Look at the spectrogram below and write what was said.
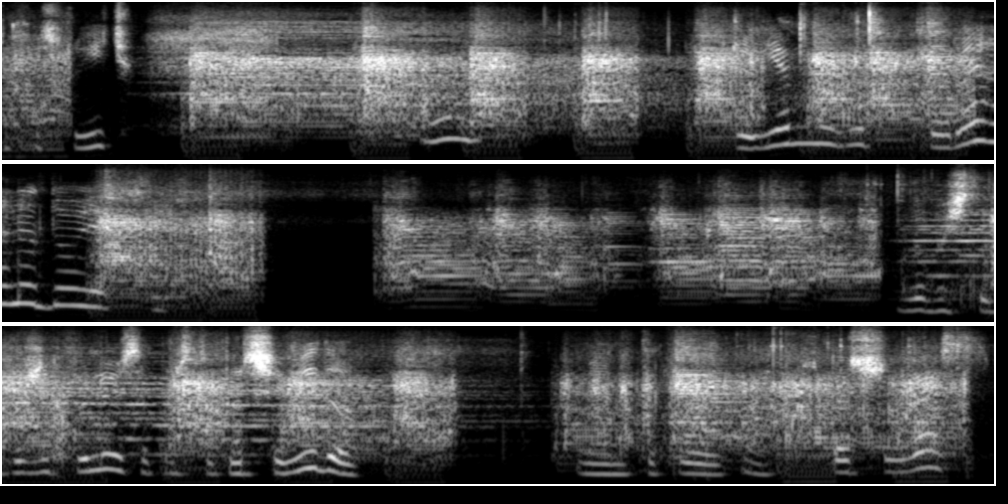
Трохи стоїть. Приємного перегляду, як. Вибачте, дуже хвилююся, просто перше відео. Мене таке ну, перший раз.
